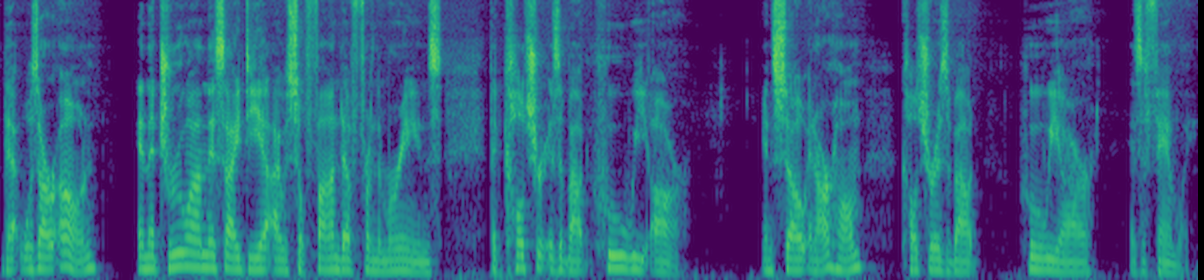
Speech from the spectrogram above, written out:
that was our own and that drew on this idea I was so fond of from the Marines that culture is about who we are. And so in our home, culture is about who we are as a family.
